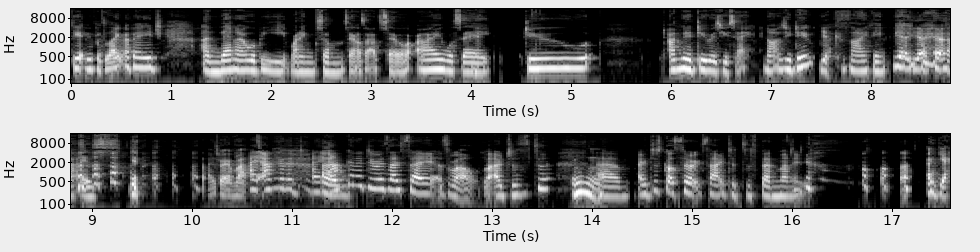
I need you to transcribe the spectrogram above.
get people to like my page, and then I will be running some sales ads. So I will say, do I'm going to do as you say, not as you do, yeah, because I think Yeah, yeah, yeah. that is yeah, that is where I'm at. I am gonna I am Um, gonna do as I say as well. I just Mhm. um I just got so excited to spend money. Uh, yeah,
